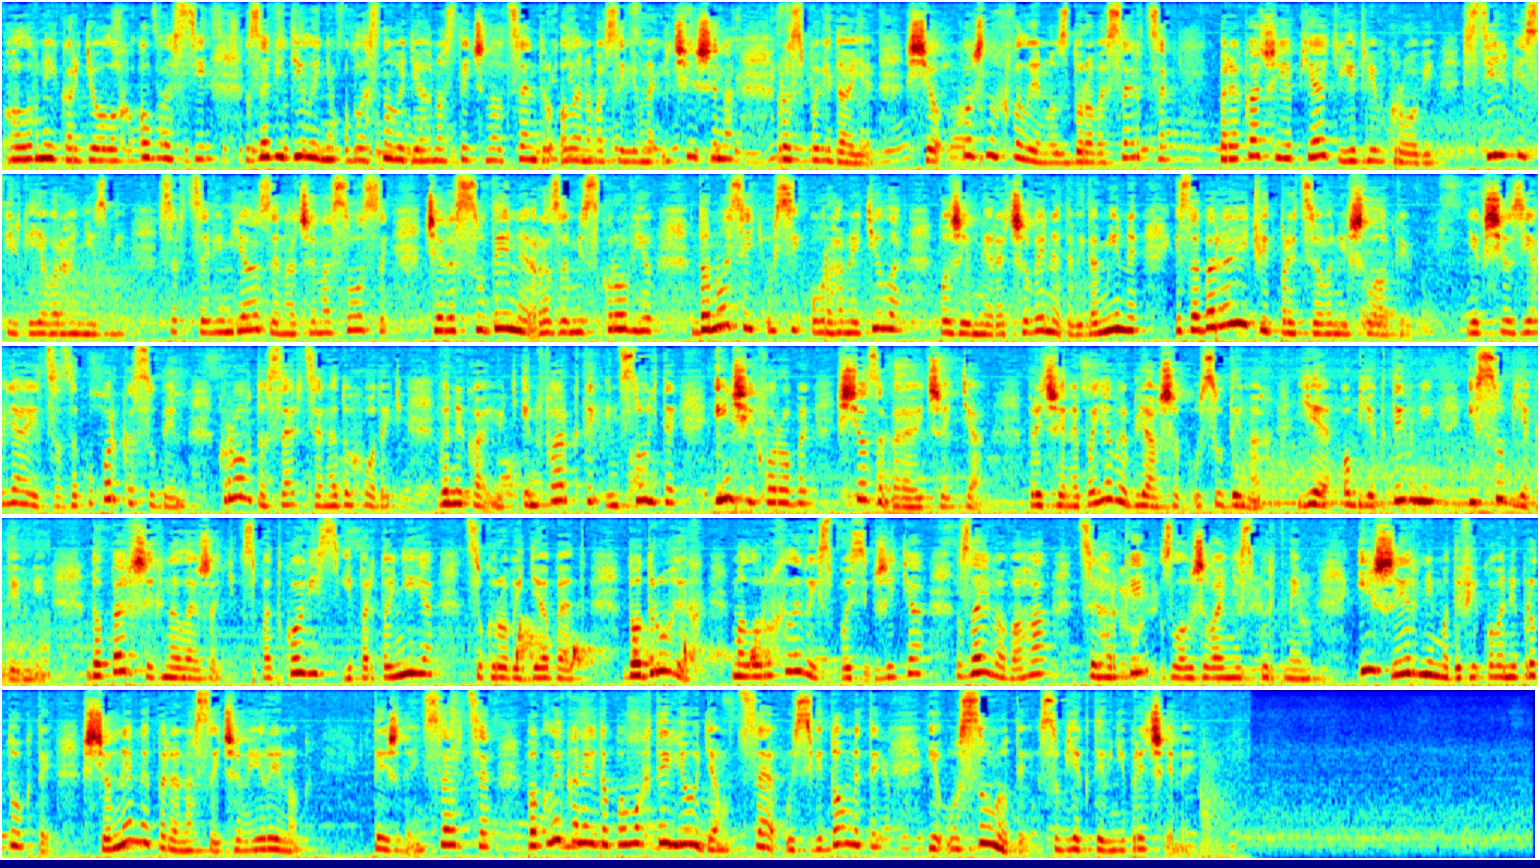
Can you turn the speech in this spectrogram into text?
головний кардіолог області за відділенням обласного діагностичного центру Олена Васильівна Ільчишина розповідає, що кожну хвилину здорове серце перекачує 5 літрів крові, стільки, скільки є в організмі. Серцеві м'язи, наче насоси, через судини разом із кров'ю доносять усі органи тіла поживні речовини та вітаміни і забирають відпрацьовані шлаки. Якщо з'являється закупорка судин, кров до серця не доходить. Виникають інфаркти, інсульти, інші хвороби, що забирають життя. Причини появи бляшок у судинах є об'єктивні і суб'єктивні. До перших належать спадковість, гіпертонія, цукровий діабет. До других малорухливий спосіб життя, зайва вага, цигарки, зловживання спиртним і жирні модифіковані продукти, що ними перенасичений ринок. Тиждень серця покликаний допомогти людям це усвідомити і усунути суб'єктивні причини.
